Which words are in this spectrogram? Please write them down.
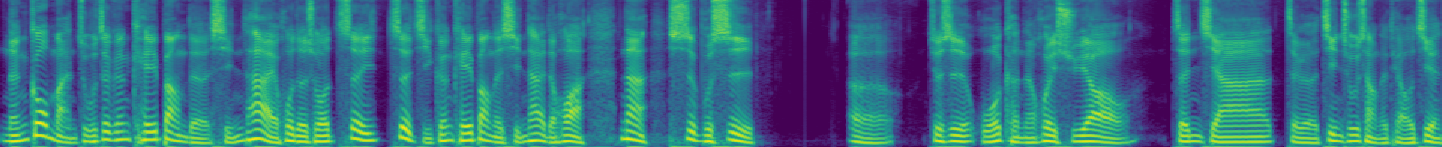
能够满足这根 K 棒的形态，或者说这这几根 K 棒的形态的话，那是不是呃，就是我可能会需要增加这个进出场的条件？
